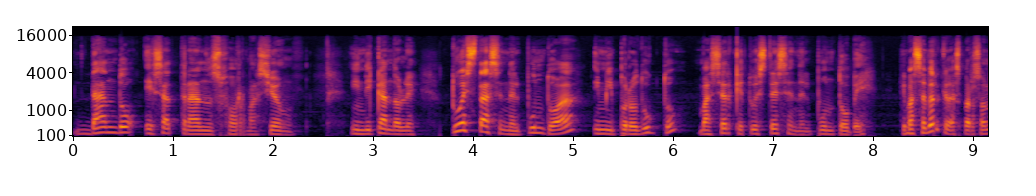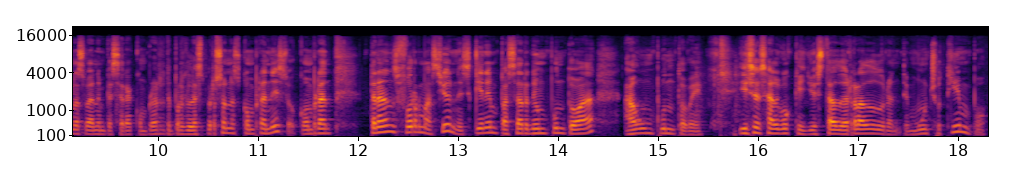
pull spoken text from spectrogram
dando esa transformación, indicándole, tú estás en el punto A y mi producto va a ser que tú estés en el punto B. Y vas a ver que las personas van a empezar a comprarte porque las personas compran eso, compran transformaciones, quieren pasar de un punto A a un punto B. Y eso es algo que yo he estado errado durante mucho tiempo.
